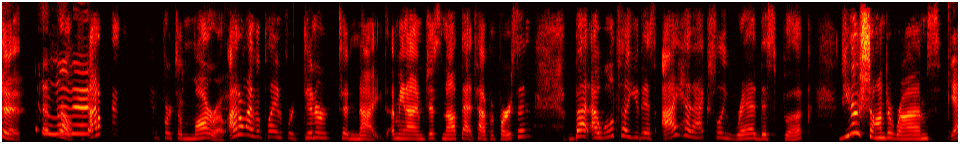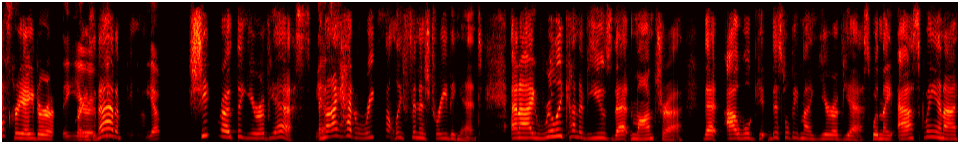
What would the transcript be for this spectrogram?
I love no, it. I don't have a plan for tomorrow. I don't have a plan for dinner tonight. I mean, I'm just not that type of person. But I will tell you this. I had actually read this book. Do you know Shonda Rhimes? Yes. Creator of the Grey's Anatomy. Yep she wrote The Year of yes, yes, And I had recently finished reading it. And I really kind of used that mantra that I will get this will be my year of yes. When they ask me and I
